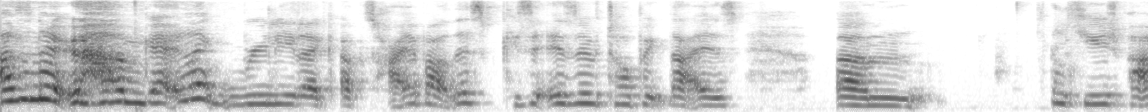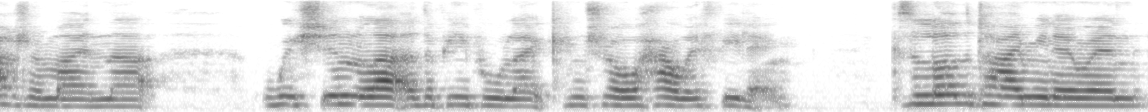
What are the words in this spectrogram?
i don't know i'm getting like really like uptight about this because it is a topic that is um a huge passion of mine that we shouldn't let other people like control how we're feeling. Because a lot of the time you know when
